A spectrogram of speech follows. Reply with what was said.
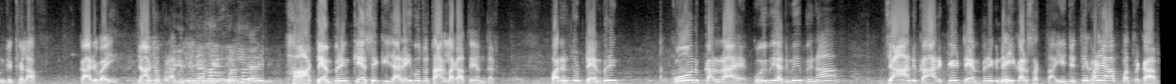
उनके खिलाफ कार्रवाई, जाँच अपराध हाँ टेम्परिंग कैसे की जा रही वो तो तार लगाते हैं अंदर। परंतु टेम्परिंग कौन कर रहा है? कोई भी आदमी बिना जानकार के टेम्परिंग नहीं कर सकता। ये जितने खड़े आप पत्रकार,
